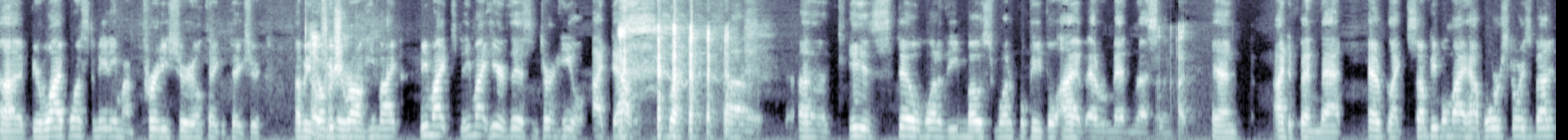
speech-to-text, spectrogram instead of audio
uh, if your wife wants to meet him, I'm pretty sure he'll take a picture. I mean, Oh, don't get me sure. wrong. He might, he might, he might hear this and turn heel. I doubt it. But uh, uh, he is still one of the most wonderful people I have ever met in wrestling, I- and I defend that. Like some people might have horror stories about it.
